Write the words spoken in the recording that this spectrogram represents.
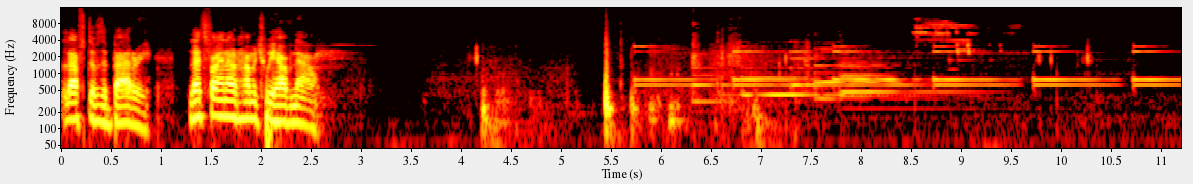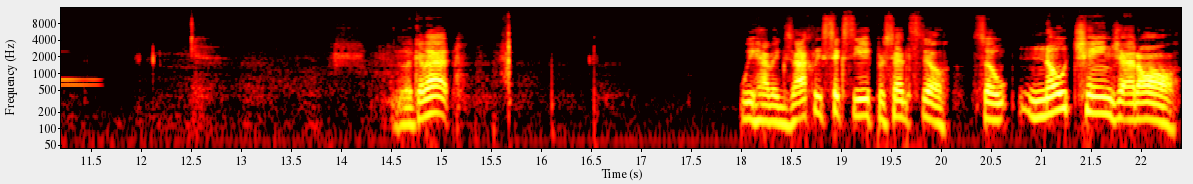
left of the battery. Let's find out how much we have now. Look at that. We have exactly 68% still. So no change at all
